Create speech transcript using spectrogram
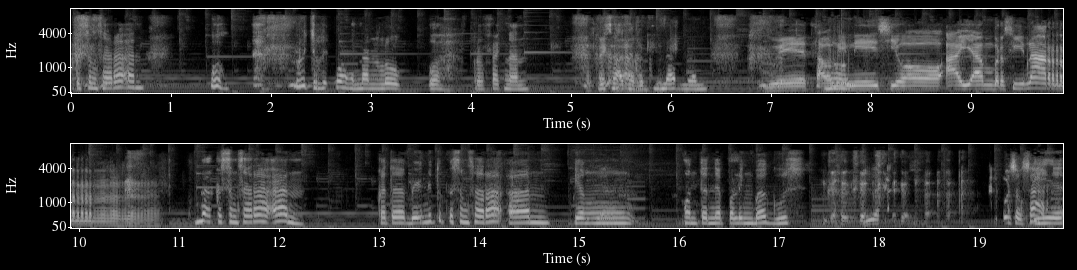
Kesengsaraan. Wah, lu cocok wah, nan lu. Wah, perfect nan. Lu saatnya bersinar nan. Gue tahun Oh. ini sio ayam bersinar. Enggak kesengsaraan. Kata Ben itu kesengsaraan yang kontennya paling bagus. enggak enggak Gue sengsara. Iya.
